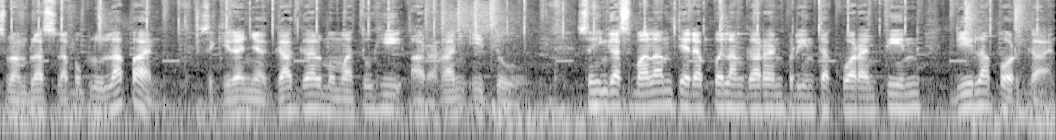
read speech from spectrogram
1988 sekiranya gagal mematuhi arahan itu. Sehingga semalam tiada pelanggaran perintah kuarantin dilaporkan.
